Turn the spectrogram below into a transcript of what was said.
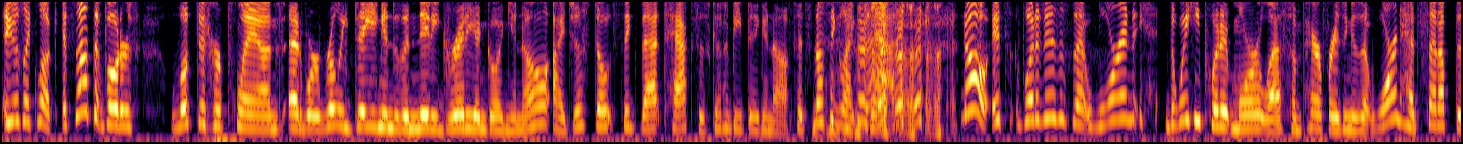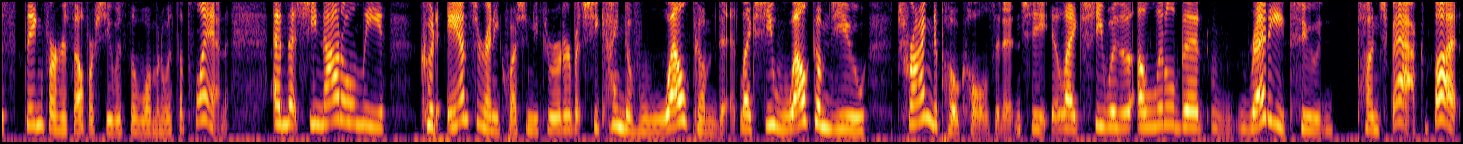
And he was like, look, it's not that voters looked at her plans and were really digging into the nitty gritty and going, you know, I just don't think that tax is going to be big enough. It's nothing like that. no, it's what it is is that Warren, the way he put it more or less, I'm paraphrasing, is that Warren had set up this thing for herself where she was the woman with a plan. And that she not only could answer any question you threw at her, but she kind of welcomed it. Like she welcomed you trying to poke holes in it. And she like she was a little bit ready to punch back. But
